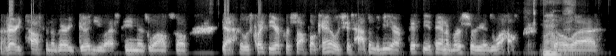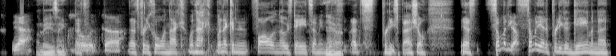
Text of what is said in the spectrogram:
a very tough and a very good U.S. team as well. So, yeah, it was quite the year for Softball Canada, which just happened to be our 50th anniversary as well. wow. So, uh, yeah. Amazing. So it, uh, That's pretty cool when that when that when it can fall in those dates. I mean, that's, that's pretty special. Yes, somebody Yep. somebody had a pretty good game in that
